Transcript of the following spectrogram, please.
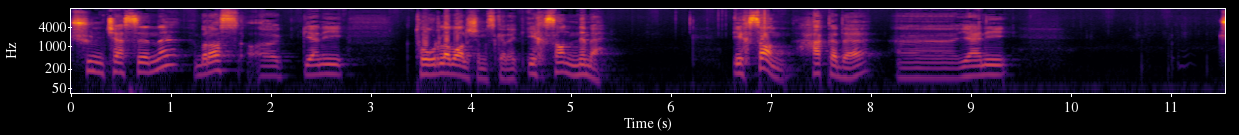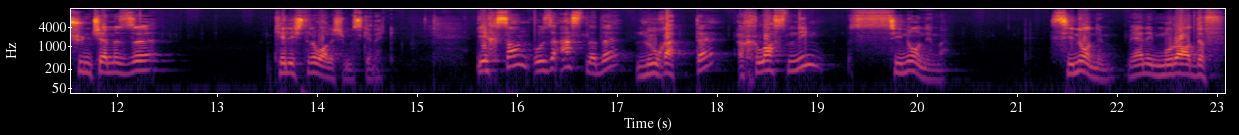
tushunchasini biroz e, ya'ni to'g'irlab olishimiz kerak. Ehson nima? Ehson haqida e, ya'ni tushunchamizni kelishtirib olishimiz kerak. Ehson o'zi aslida lug'atda ixlosning sinonimi sinonim ya'ni murodif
